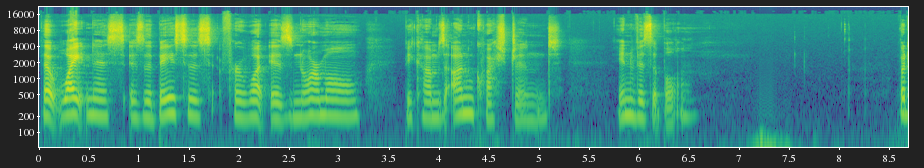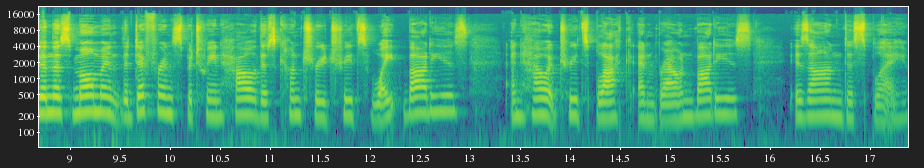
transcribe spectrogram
that whiteness is the basis for what is normal becomes unquestioned, invisible. But in this moment, the difference between how this country treats white bodies and how it treats black and brown bodies is on display.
